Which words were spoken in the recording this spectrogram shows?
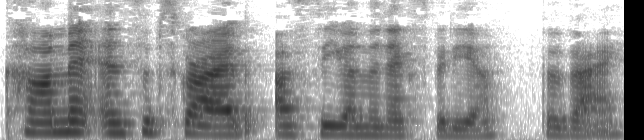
comment, and subscribe. I'll see you on the next video. Bye-bye.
